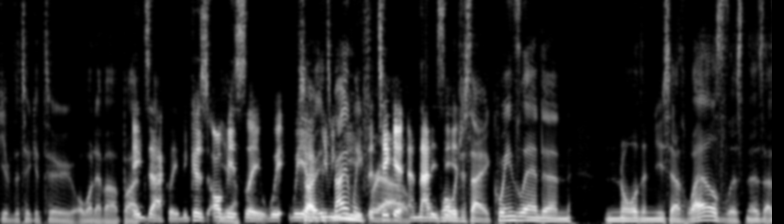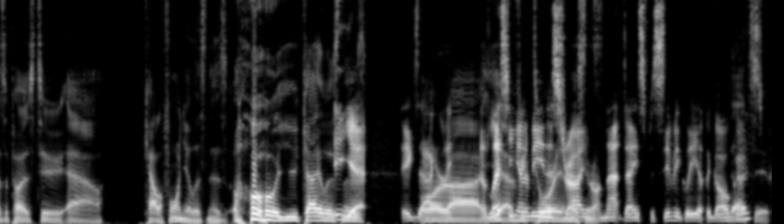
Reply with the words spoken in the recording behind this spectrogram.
give the ticket to or whatever. But exactly, because obviously we, we So are it's giving mainly you the for ticket, our- and that is what it. would you say? Queensland and Northern New South Wales listeners as opposed to our California listeners or UK listeners. yeah, exactly. Or, uh, Unless yeah, you're going to be in Australia listeners. on that day specifically at the Gold That's Coast. it.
